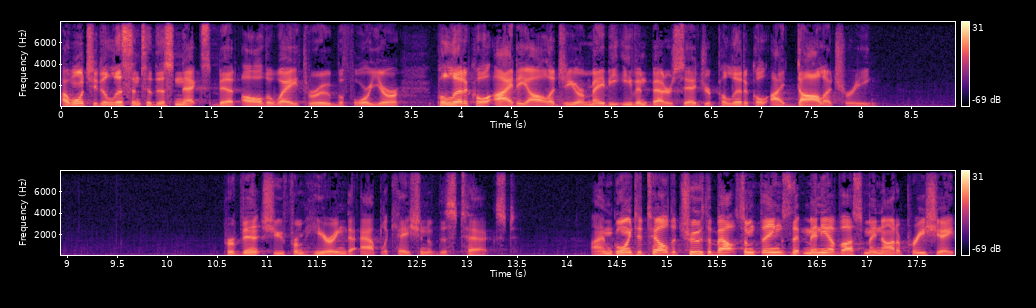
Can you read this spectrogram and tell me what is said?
I want you to listen to this next bit all the way through before your political ideology, or maybe even better said, your political idolatry, prevents you from hearing the application of this text. I'm going to tell the truth about some things that many of us may not appreciate.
